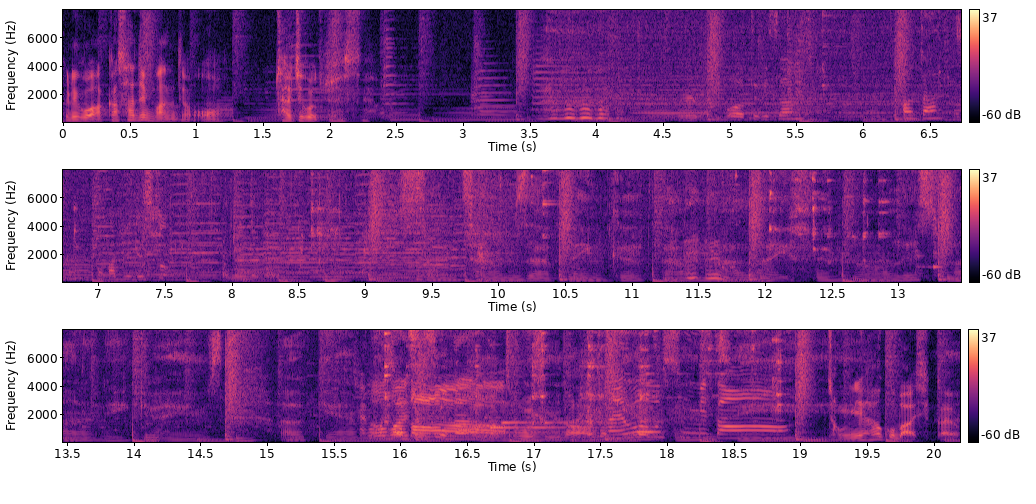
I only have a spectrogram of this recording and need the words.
그리고 아까 사진 봤는데 어 잘 찍어주셨어요. 뭐 어떻게 짠? 어, 나 제가 믿었어. Sometimes I think about my life and all its funny games. Again, 너무 맛있었습니다. 잘 먹었습니다. 잘 먹었습니다. 정리하고 마실까요?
